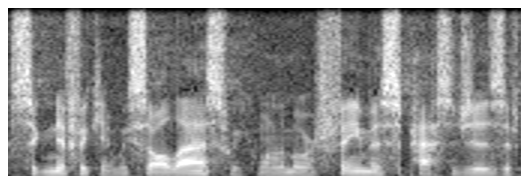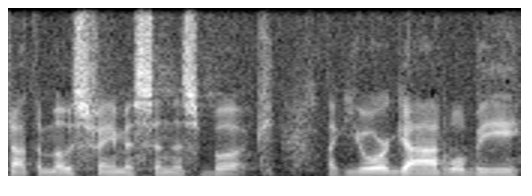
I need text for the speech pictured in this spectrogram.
significant. We saw last week one of the more famous passages, if not the most famous in this book. Like, your God will be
